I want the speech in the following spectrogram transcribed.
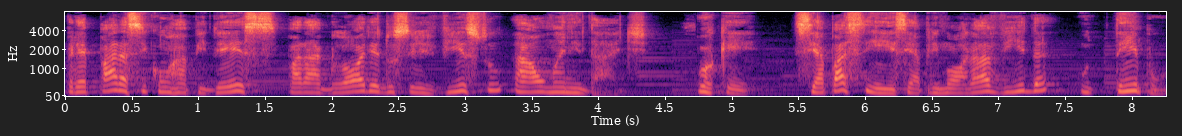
prepara-se com rapidez para a glória do serviço à humanidade. Porque, se a paciência aprimorar a vida, o tempo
